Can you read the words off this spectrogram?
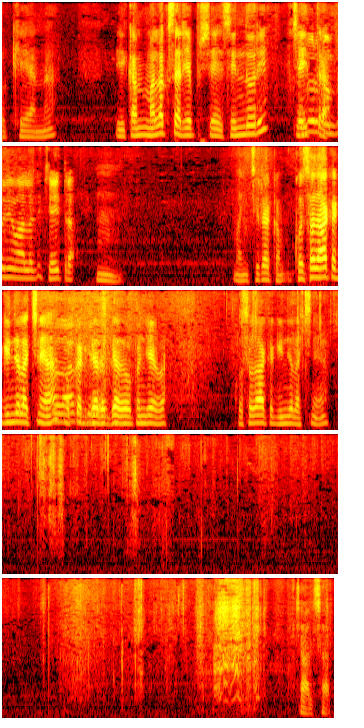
ఓకే అన్న. ఈ మళ్ళొకసారి చెప్పు సింధూరి చైత్ర. కంపెనీ వాళ్ళది చైత్ర. మంచి రకం. కొసదాకా గింజలు వచ్చినాయా? ఒక్కటి గద గద ఓపెన్ చేయవా? కొసదాకా గింజలు వచ్చినాయా? చాలు చాలు.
